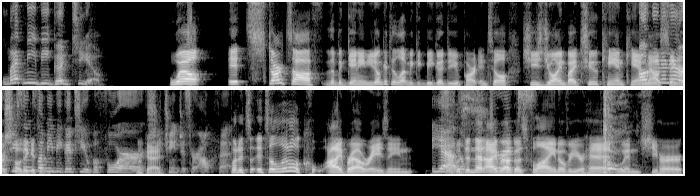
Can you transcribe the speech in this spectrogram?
"Let Me Be Good to You." Well, it starts off the beginning. You don't get to the "Let Me Be Good to You" part until she's joined by two Can Can oh no, Mouse no, no! singers. She oh, they sings get "Let to- Me Be Good to You" before Okay. she changes her outfit. But it's it's a little co- eyebrow raising. yeah, but the- then the that eyebrow lyrics- goes flying over your head when she her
